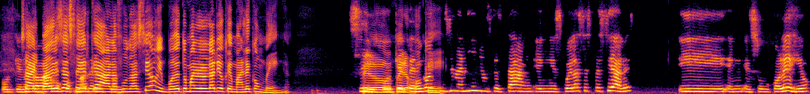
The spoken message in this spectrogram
Porque O no sea, el padre se acerca a la 20. fundación y puede tomar el horario que más le convenga. Sí, Pero- porque pero, tengo ok. inclusive niños que están en escuelas especiales y en, en su colegio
